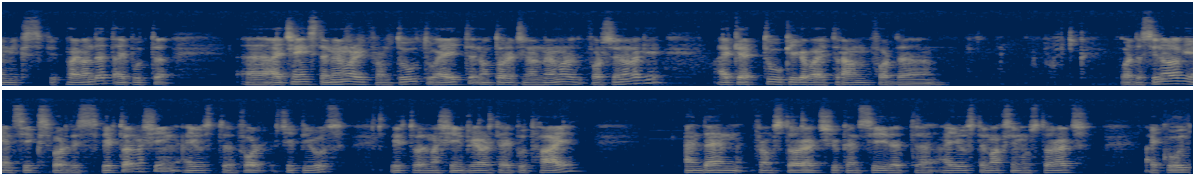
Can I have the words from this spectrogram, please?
MX500 I put uh, I changed the memory from 2 to 8 not original memory for Synology I get 2 gigabyte RAM for the for the Synology and 6 for this virtual machine. I used 4 CPUs virtual machine priority I put high. And then from storage you can see that uh, I used the maximum storage I could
